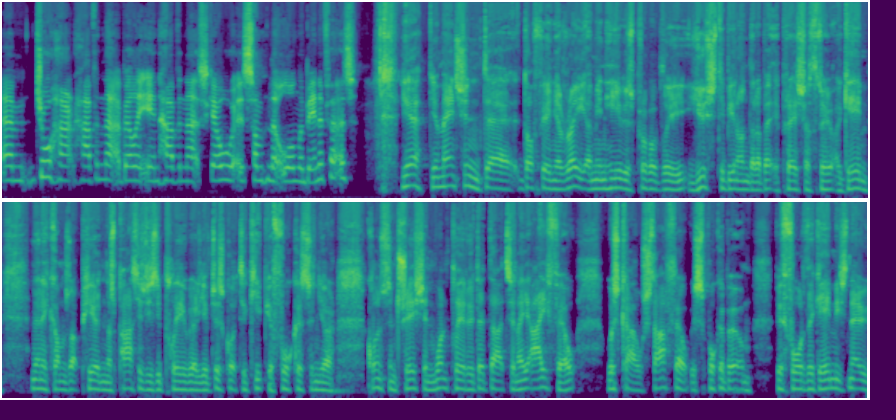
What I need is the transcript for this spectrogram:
um, Joe Hart having that ability and having that skill is something that will only benefit us. Yeah, you mentioned uh, Duffy, and you're right. I mean, he was probably used to being under a bit of pressure throughout a game. And then he comes up here, and there's passages he play where you've just got to keep your focus and your concentration. One player who did that tonight, I felt, was Carl Starfelt. We spoke about him before the game. He's now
